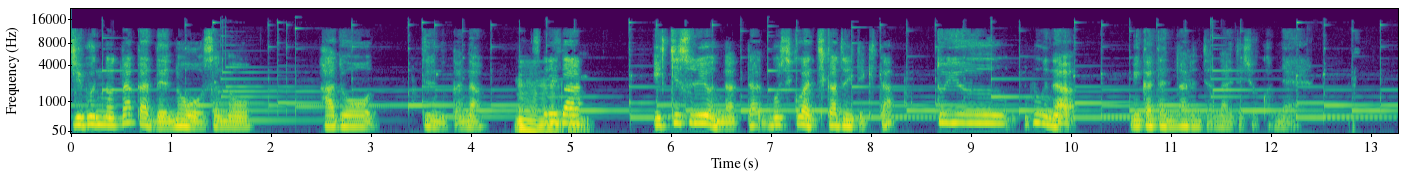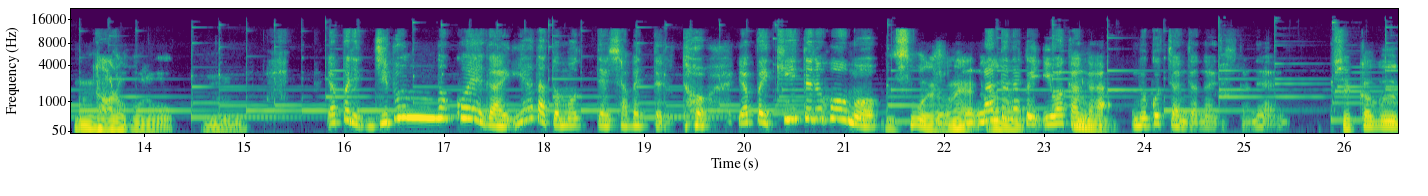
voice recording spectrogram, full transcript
自分の中でのその波動っていうのかな。それが一致するようになった、もしくは近づいてきたというふうな見方になるんじゃないでしょうかね。なるほど。うん、やっぱり自分の声が嫌だと思って喋ってると、やっぱり聞いてる方も、そうですね。なんとなく違和感が残っちゃうんじゃないですかね。うん、せっかく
